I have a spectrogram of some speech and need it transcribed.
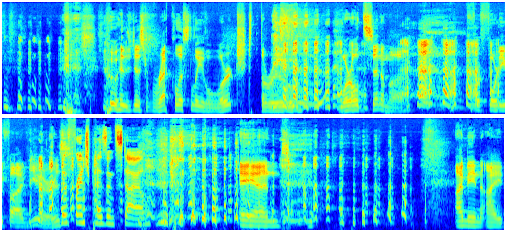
who has just recklessly lurched through world cinema for 45 years. The French peasant style. and I mean, I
